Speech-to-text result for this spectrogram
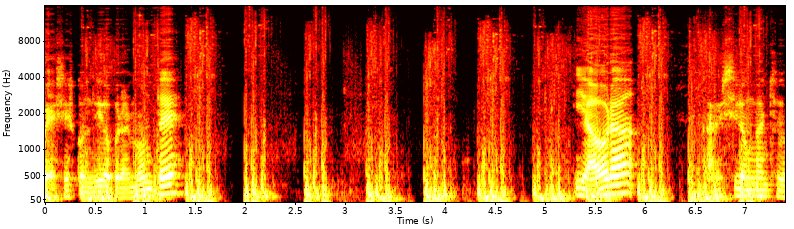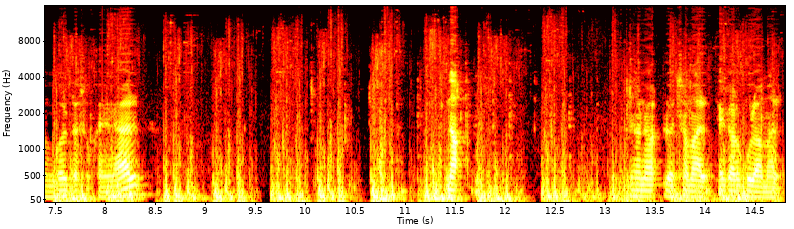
Voy así escondido por el monte. Y ahora, a ver si lo engancho de un golpe a su general. No. No, no, lo he hecho mal. He calculado mal.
